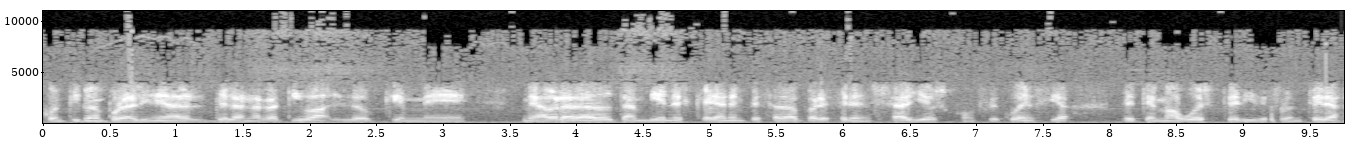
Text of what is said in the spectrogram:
continúen por la línea de la narrativa, lo que me, me ha agradado también es que hayan empezado a aparecer ensayos con frecuencia de tema western y de frontera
